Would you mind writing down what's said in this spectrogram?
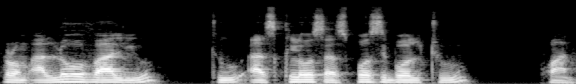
from a low value to as close as possible to 1.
